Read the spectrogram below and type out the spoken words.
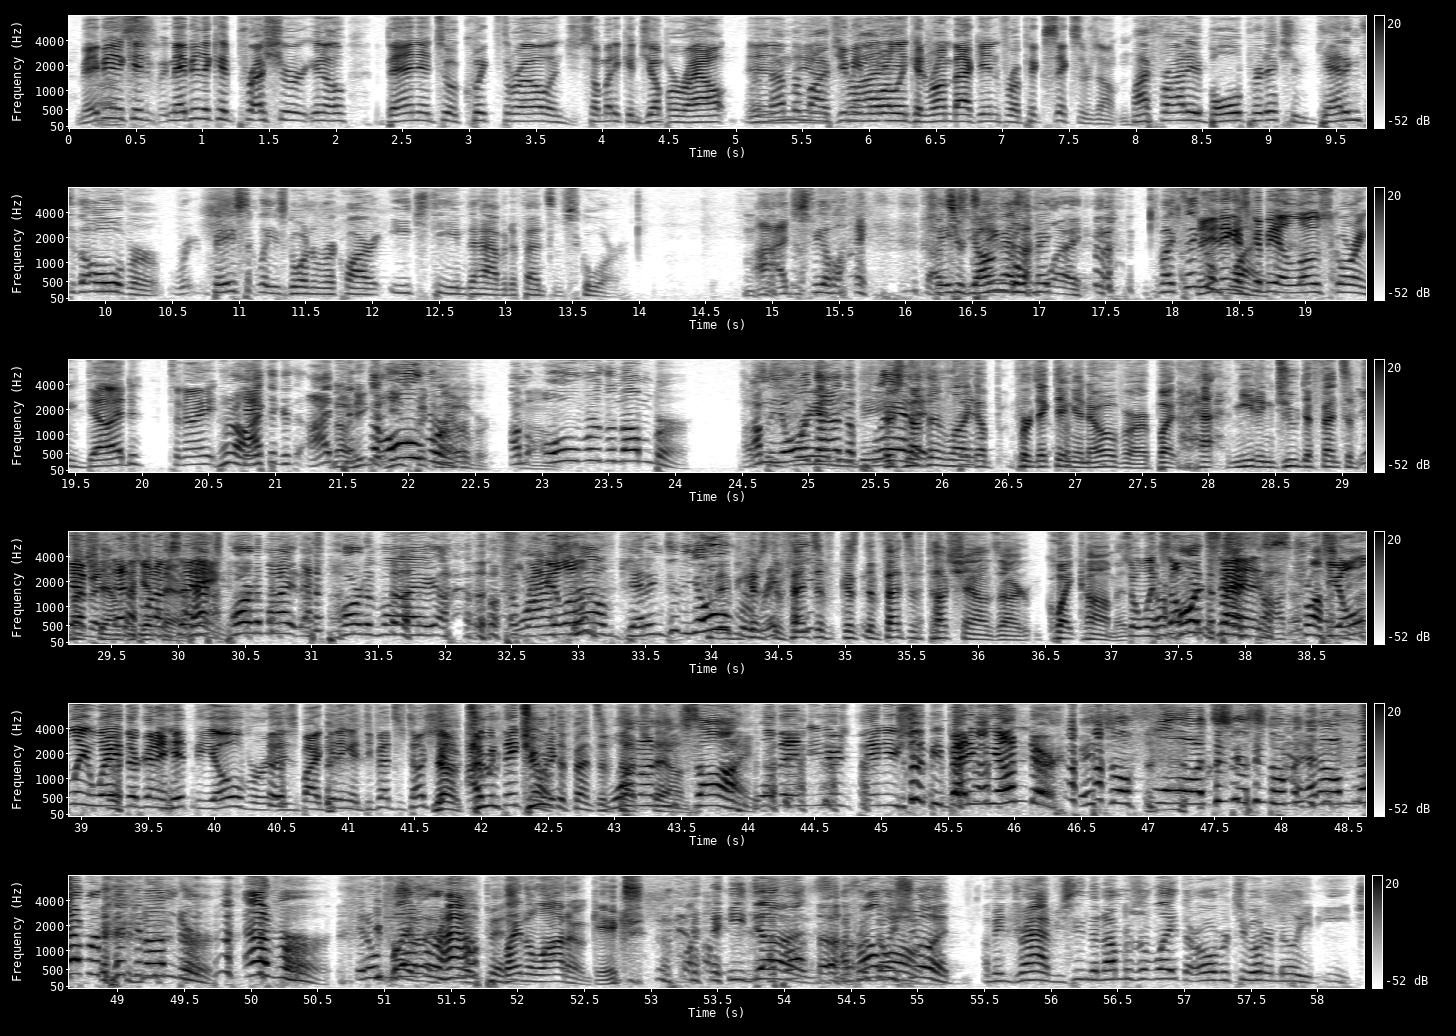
Maybe Uh, they could maybe they could pressure you know Ben into a quick throw, and somebody can jump a route. and, Remember you know, my Jimmy Friday- Moreland can run back in for a pick six or something. My Friday bold prediction: getting to the over re- basically is going to require each team to have a defensive score. I I just feel like That's Chase your Young tingle has to make. play. It's my so tingle you think it's going to be a low scoring dud tonight? No, no. I think it's, I No, picked he- the over. the over. I'm No. over the number. I'm the only guy on the EB. planet. There's There's nothing like a predicting an over, but ha- needing two defensive Yeah, but touchdowns that's to get what I'm there. saying. That's part of my. That's part of my uh, rationale of getting to the over. because Ricky. defensive because defensive touchdowns are quite common. So when They're someone hard to bank says on, trust the me. only way they're going to hit the over is by getting a defensive touchdown, no, I two, would think two you would- defensive one on each side. Well, then you then you should be betting the under. It's a flawed system, and I'll never pick an under ever. It'll never the, happen. Play the lotto, gigs. he does. I probably should. I mean, Drav, you've seen the numbers of late; they're over 200 million each.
